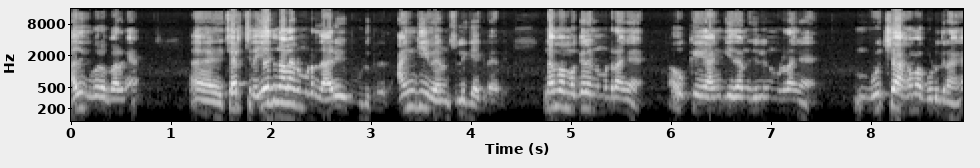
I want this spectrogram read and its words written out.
அதுக்கு பிறகு பாருங்க சர்ச்சில் எதனால என்ன பண்றது? அறிவிப்பு கொடுக்குறது. அங்கேயும் வேணும்னு சொல்லி கேட்கறாரு நம்ம மக்கள் என்ன பண்றாங்க? ஓகே அங்கி தானே சொல்லி என்ன பண்ணுறாங்க உற்சாகமா கொடுக்குறாங்க.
